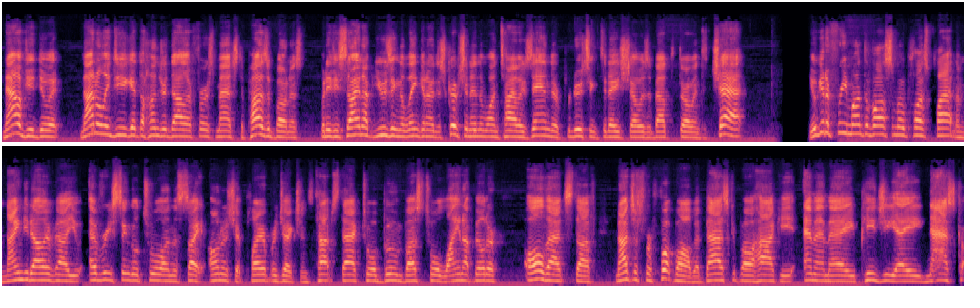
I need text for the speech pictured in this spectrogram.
Now, if you do it, not only do you get the $100 first match deposit bonus, but if you sign up using the link in our description and the one Tyler Xander producing today's show is about to throw into chat, you'll get a free month of Awesemo Plus Platinum, $90 value, every single tool on the site ownership, player projections, top stack tool, boom, bust tool, lineup builder, all that stuff. Not just for football, but basketball, hockey, MMA, PGA, NASCAR,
